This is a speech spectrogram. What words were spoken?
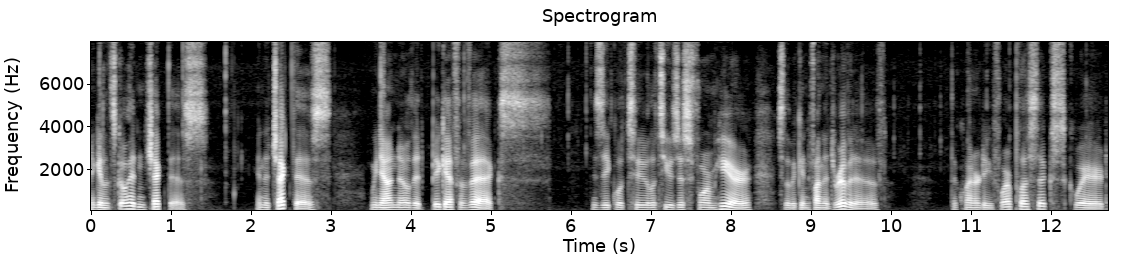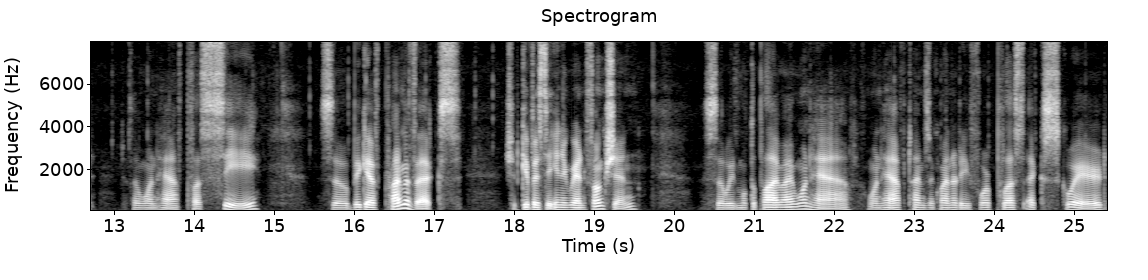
Again, let's go ahead and check this. And to check this, we now know that big F of x is equal to, let's use this form here so that we can find the derivative, the quantity 4 plus x squared to the 1 half plus c. So big F prime of x should give us the integrand function so we'd multiply by 1 half. 1 half times the quantity 4 plus x squared.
